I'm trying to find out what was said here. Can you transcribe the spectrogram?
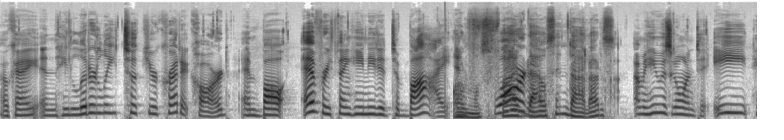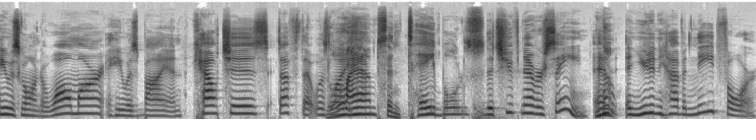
Okay. And he literally took your credit card and bought everything he needed to buy in Almost Florida. thousand dollars. I mean, he was going to eat, he was going to Walmart, he was buying couches, stuff that was like Lamps and tables. that you've never seen and No. and you didn't have a need for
